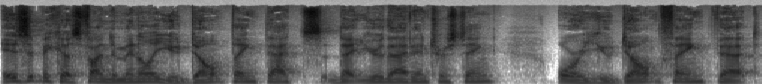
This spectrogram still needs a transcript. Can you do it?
Is it because fundamentally you don't think that's that you're that interesting? or you don't think that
